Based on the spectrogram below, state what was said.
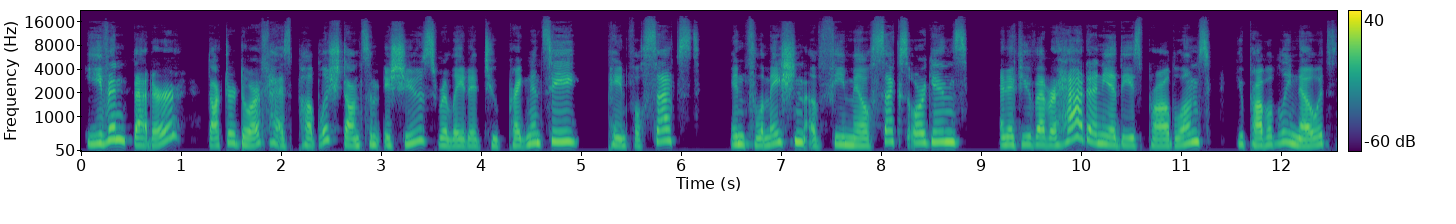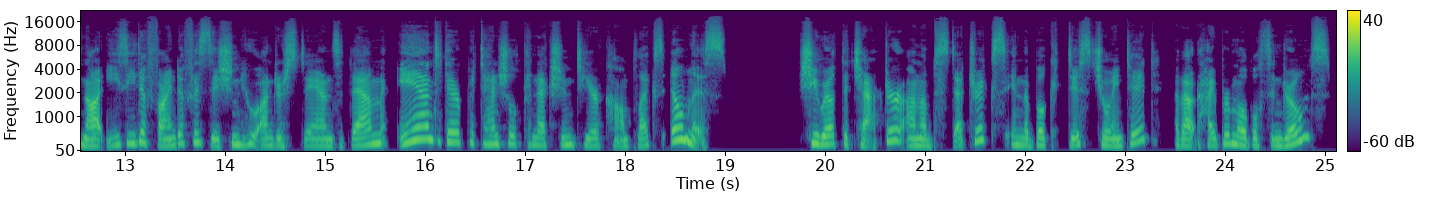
Even better, Dr. Dorff has published on some issues related to pregnancy, painful sex, inflammation of female sex organs. And if you've ever had any of these problems, you probably know it's not easy to find a physician who understands them and their potential connection to your complex illness. She wrote the chapter on obstetrics in the book Disjointed about hypermobile syndromes.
